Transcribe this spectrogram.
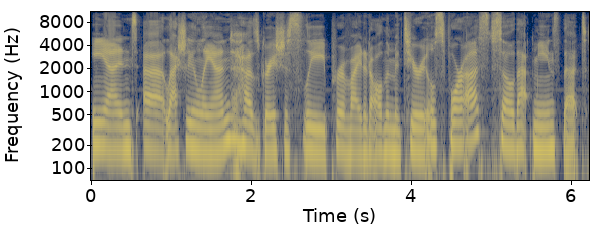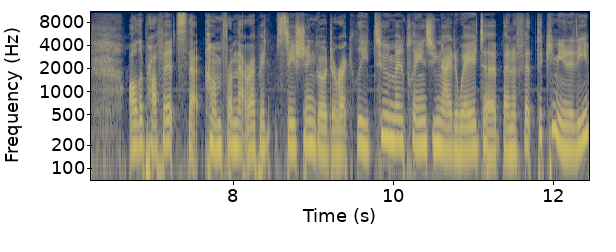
and uh, Lashely Land has graciously provided all the materials for us. So that means that all the profits that come from that station go directly to Mid Plains United Way to benefit the community.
